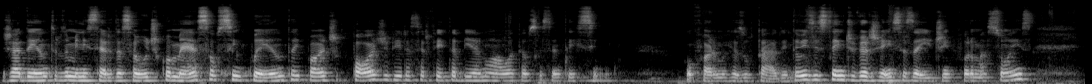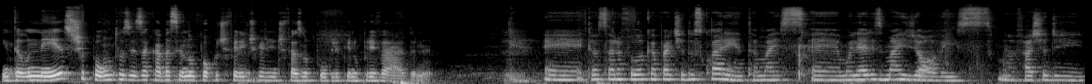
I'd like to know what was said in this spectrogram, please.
Já dentro do Ministério da Saúde começa aos 50 e pode, pode vir a ser feita bianual até os 65, conforme o resultado. Então existem divergências aí de informações. Então, neste ponto, às vezes acaba sendo um pouco diferente do que a gente faz no público e no privado, né? É, então a senhora falou que a partir dos 40, mas é, mulheres mais jovens, na faixa de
